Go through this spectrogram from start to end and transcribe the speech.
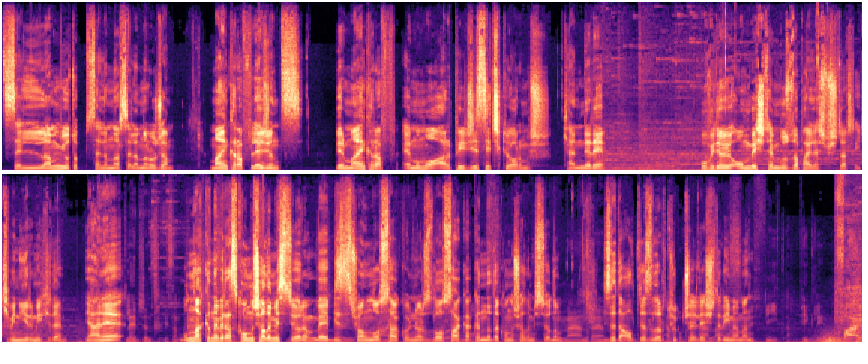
Selam YouTube, selamlar selamlar hocam. Minecraft Legends. Bir Minecraft MMORPG'si çıkıyormuş. Kendileri bu videoyu 15 Temmuz'da paylaşmışlar 2022'de. Yani bunun hakkında biraz konuşalım istiyorum ve biz şu an Lost Ark oynuyoruz. Lost Ark hakkında da konuşalım istiyordum. Size de altyazıları Türkçeleştireyim hemen. Five,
